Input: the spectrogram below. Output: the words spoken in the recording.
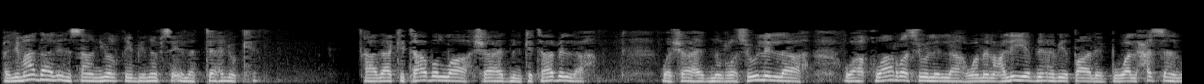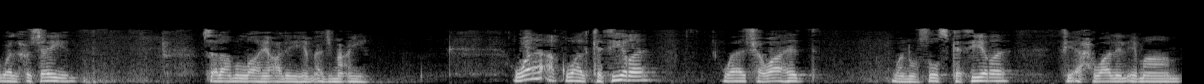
فلماذا الإنسان يلقي بنفسه إلى التهلكة هذا كتاب الله شاهد من كتاب الله وشاهد من رسول الله وأقوال رسول الله ومن علي بن أبي طالب والحسن والحسين. سلام الله عليهم أجمعين. وأقوال كثيرة وشواهد ونصوص كثيرة. في أحوال الإمام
